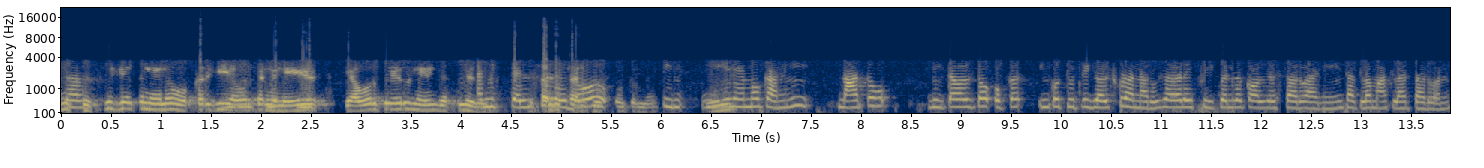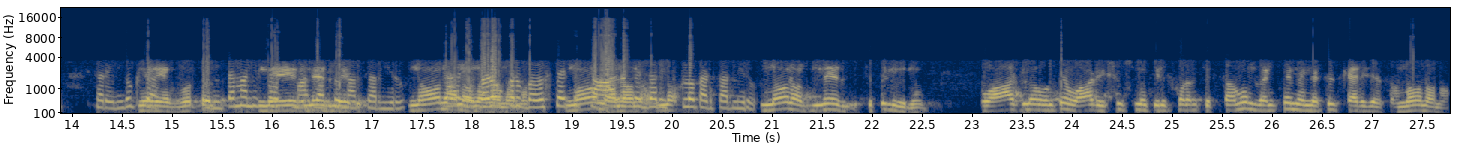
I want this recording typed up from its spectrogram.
కానీ. స్పెసిఫిక్ అయితే నేను ఒక్కరికి ఎవరికైనా నేను ఎవరి పేరు నేను చెప్పలేదు. మీకు తెలుసో Misunderstand లేదో చేసుకుంటున్నా. ఇన్- నేనేమో కానీ నాతో మిగతా వాళ్ళతో ఒక ఇంకో టూ త్రీ గర్ల్స్ కూడా అన్నారు. సార్ ఫ్రీక్వెంట్గా కాల్ చేస్తారు ఆయన ఏంటి అట్లా మాట్లాడతారు? అని. సార్ ఎందుకు సార్? ఎంత లేదు, మాట్లాడుతున్నారు. సార్ మీరు? ఎవరో ఒకరు. బర్స్ట్ అయితే చాలా పెద్ద. రిస్క్లో పడతారు మీరు. లేదు చెప్పింది విను వార్డులో ఉంటే వార్డ్ ఇష్యూస్ మేము తెలుసుకోవడానికి చెప్తాము. వెంటనే మేము మెసేజ్ క్యారీ చేస్తాం నో నో నో.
